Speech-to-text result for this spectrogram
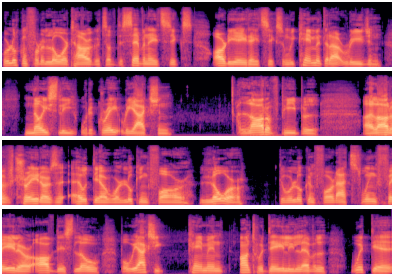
we're looking for the lower targets of the 786 or the 886, and we came into that region nicely with a great reaction. A lot of people, a lot of traders out there were looking for lower. They were looking for that swing failure of this low, but we actually came in onto a daily level with the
